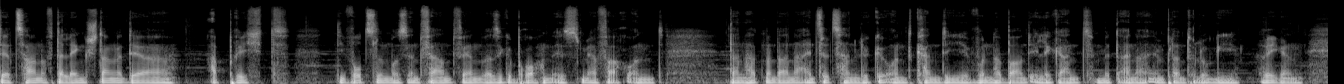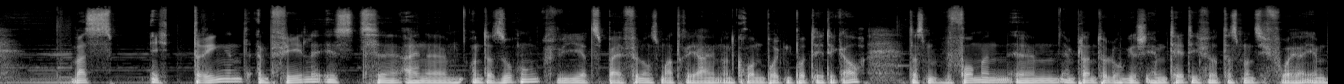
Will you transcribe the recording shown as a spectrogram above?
der Zahn auf der Lenkstange, der abbricht, die Wurzel muss entfernt werden, weil sie gebrochen ist, mehrfach und dann hat man da eine Einzelzahnlücke und kann die wunderbar und elegant mit einer Implantologie regeln. Was ich dringend empfehle, ist äh, eine Untersuchung, wie jetzt bei Füllungsmaterialien und Kronenbrückenprothetik auch, dass man, bevor man ähm, implantologisch eben tätig wird, dass man sich vorher eben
